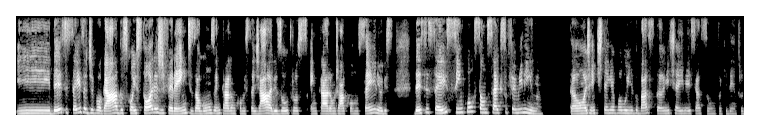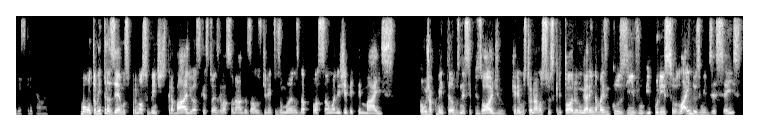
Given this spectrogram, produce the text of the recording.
E desses seis advogados com histórias diferentes, alguns entraram como estagiários, outros entraram já como sêniores. Desses seis, cinco são do sexo feminino. Então a gente tem evoluído bastante aí nesse assunto aqui dentro do escritório. Bom, também trazemos para o nosso ambiente de trabalho as questões relacionadas aos direitos humanos da população LGBT+. Como já comentamos nesse episódio, queremos tornar nosso escritório um lugar ainda mais inclusivo e por isso, lá em 2016,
